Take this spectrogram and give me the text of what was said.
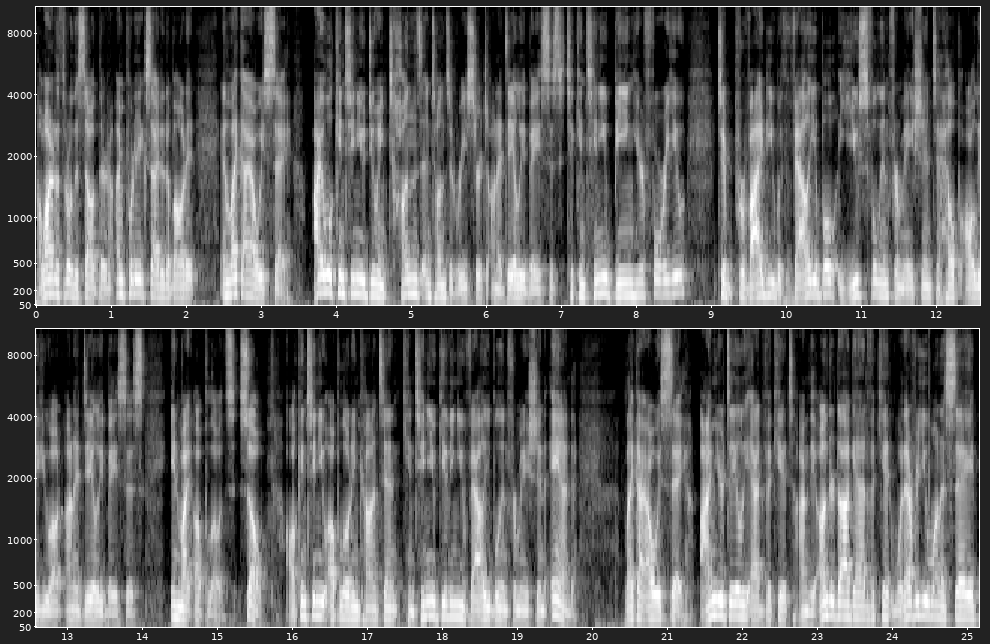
I wanted to throw this out there. I'm pretty excited about it. And like I always say, I will continue doing tons and tons of research on a daily basis to continue being here for you, to provide you with valuable, useful information to help all of you out on a daily basis in my uploads. So I'll continue uploading content, continue giving you valuable information, and like I always say, I'm your daily advocate, I'm the underdog advocate, whatever you want to say.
